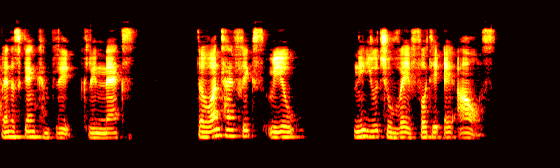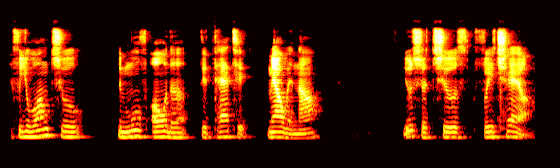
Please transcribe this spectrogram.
When the scan complete, click Next. The one-time fix will need you to wait 48 hours. If you want to remove all the detected malware now, you should choose Free Trial.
